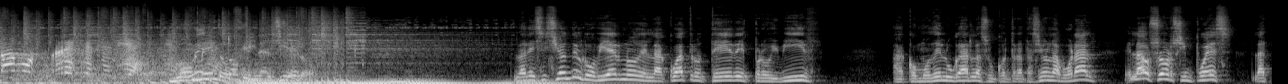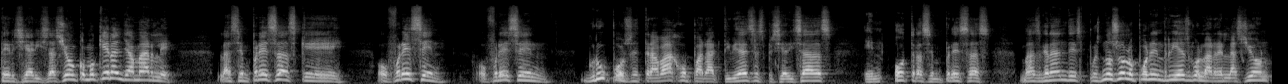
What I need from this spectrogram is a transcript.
¡Vamos, réjete bien! Momento financiero. La decisión del gobierno de la 4T de prohibir a como dé lugar la subcontratación laboral, el outsourcing, pues, la terciarización, como quieran llamarle, las empresas que ofrecen, ofrecen grupos de trabajo para actividades especializadas en otras empresas más grandes, pues no solo pone en riesgo la relación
